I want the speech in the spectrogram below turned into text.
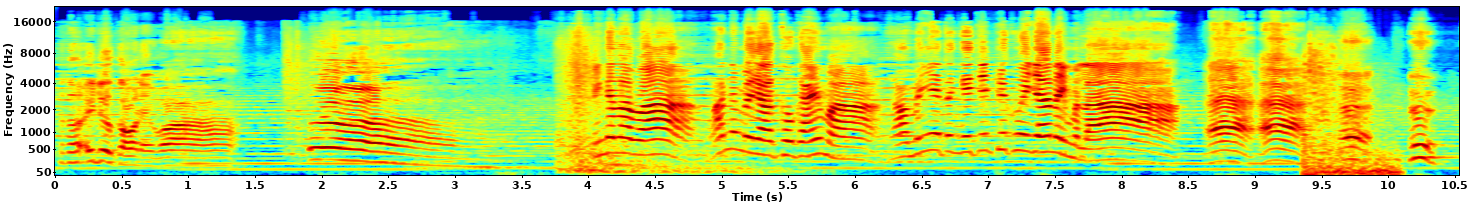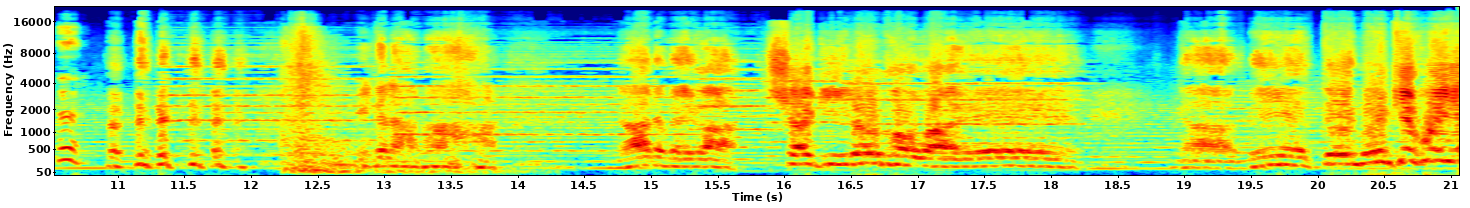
တော်တော်အဲ့လိုကောင်းတယ်ကွာအာမင်္ဂလာပါငါနာမည်ကဂူဂိုင်းပါငါမင်းရဲ့တငယ်ချင်းဖြစ်ခွင့်ရနိုင်မလားအာအာအဲအဲမင်္ဂလာပါငါတမေကရှာကီလို့ခေါ်ပါရဲ့ငါမင်းရဲ့တေမွေးဖြစ်ခွင့်ရ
